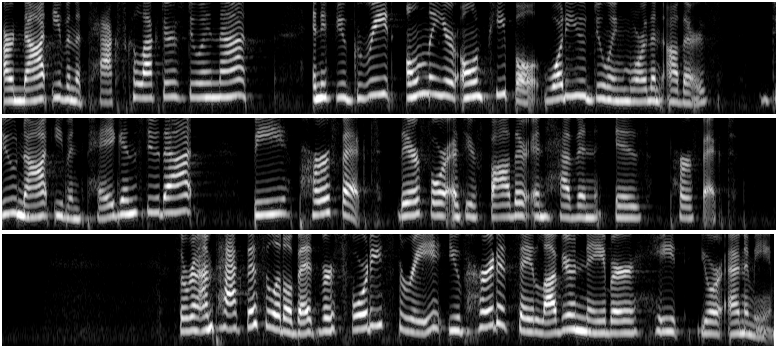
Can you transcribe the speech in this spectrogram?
Are not even the tax collectors doing that? And if you greet only your own people, what are you doing more than others? Do not even pagans do that? Be perfect, therefore, as your Father in heaven is perfect. So we're going to unpack this a little bit. Verse 43 you've heard it say, Love your neighbor, hate your enemy.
